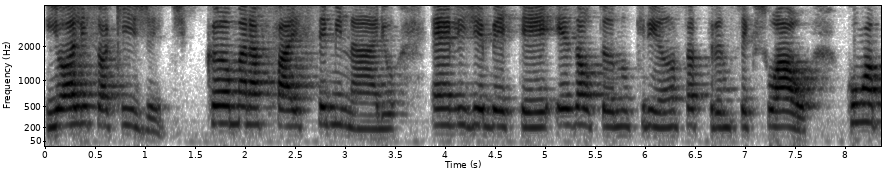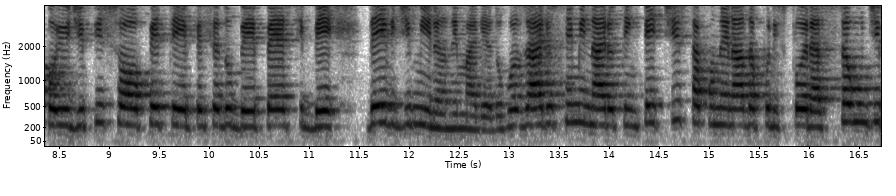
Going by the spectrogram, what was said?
E olha isso aqui, gente. Câmara faz seminário LGBT exaltando criança transexual, com apoio de PSOL, PT, PCdoB, PSB, David Miranda e Maria do Rosário. O seminário tem petista condenada por exploração de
